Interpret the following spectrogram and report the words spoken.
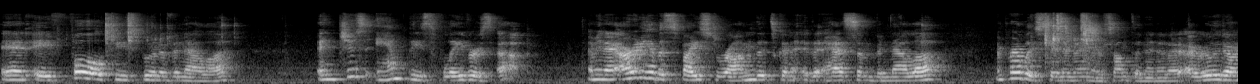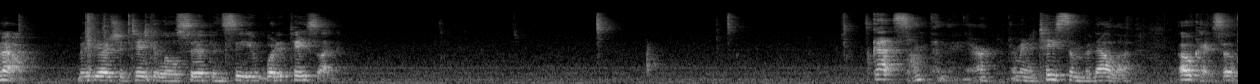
and a full teaspoon of vanilla and just amp these flavors up. I mean, I already have a spiced rum that's gonna that has some vanilla and probably cinnamon or something in it. I, I really don't know. Maybe I should take a little sip and see what it tastes like. Got something in there. I mean, I taste some vanilla. Okay, so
